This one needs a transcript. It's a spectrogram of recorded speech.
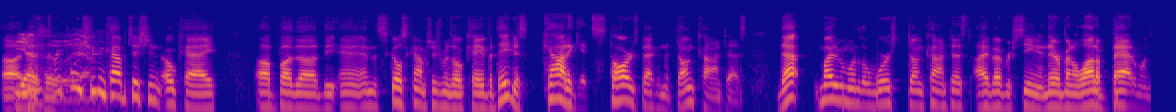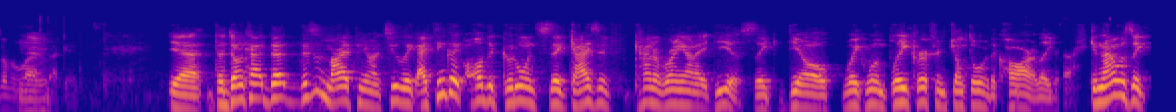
Uh, Yes, the three point yeah. shooting competition, okay, uh, but uh, the and, and the skills competition was okay. But they just got to get stars back in the dunk contest. That might have been one of the worst dunk contests I've ever seen, and there have been a lot of bad ones over the last decade. Yeah, the dunk. That this is my opinion on it too. Like I think like all the good ones, like guys have kind of running out of ideas. Like you know, like when Blake Griffin jumped over the car, like and that was like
